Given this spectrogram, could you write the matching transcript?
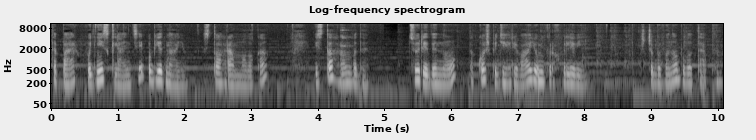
Тепер в одній склянці об'єднаю 100 г молока і 100 г води. Цю рідину також підігріваю у мікрохвильовій, щоб воно було теплим.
